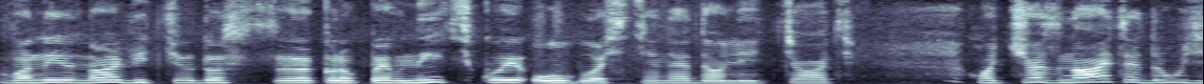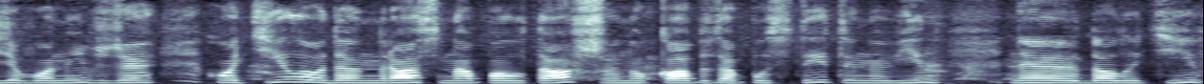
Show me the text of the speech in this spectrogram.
вони навіть до Кропивницької області не долітять. Хоча, знаєте, друзі, вони вже хотіли один раз на Полтавщину кап запустити, але він не долетів.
